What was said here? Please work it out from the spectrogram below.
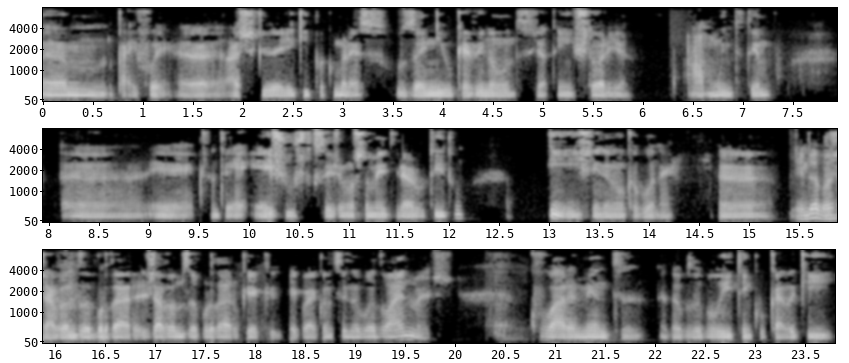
Um, pá, e foi. Uh, acho que é a equipa que merece. O Zayn e o Kevin Owens já têm história há muito tempo. Uh, é, portanto, é, é, justo que sejam eles também a tirar o título. E isto ainda não acabou, né? Uh, ainda bem. Já vamos abordar, já vamos abordar o que é que, que, é que vai acontecer na Bloodline, mas claramente a WWE tem colocado aqui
